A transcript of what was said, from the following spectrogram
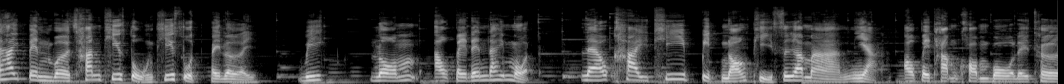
ได้เป็นเวอร์ชั่นที่สูงที่สุดไปเลย วิกล้มเอาไปเล่นได้หมด แล้วใครที่ปิดน้องผีเสื้อมาเนี่ย เอาไปทำคอมโบเลยเธอ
